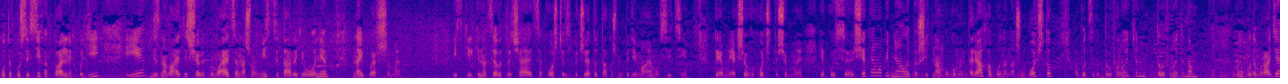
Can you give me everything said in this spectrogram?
бути в курсі всіх актуальних подій і дізнавайтесь, що відбувається в нашому місті та регіоні найпершими. І скільки на це витрачається коштів з бюджету, також ми підіймаємо всі ці теми. Якщо ви хочете, щоб ми якусь е, ще тему підняли, пишіть нам у коментарях або на нашу почту, або телефонуйте, телефонуйте нам. Ми будемо раді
